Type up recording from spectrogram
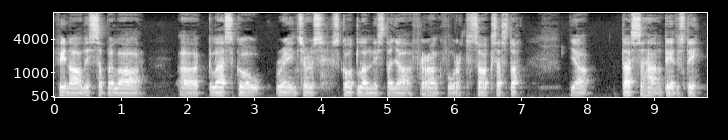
finaalissa pelaa uh, Glasgow Rangers Skotlannista ja Frankfurt Saksasta. Ja tässähän on tietysti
